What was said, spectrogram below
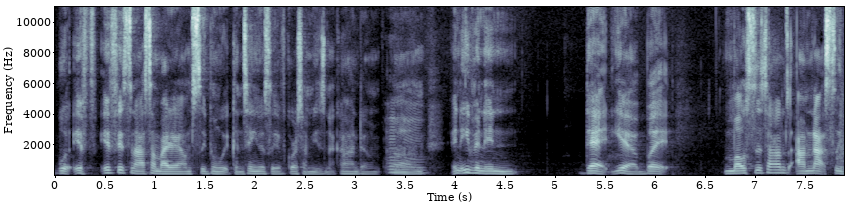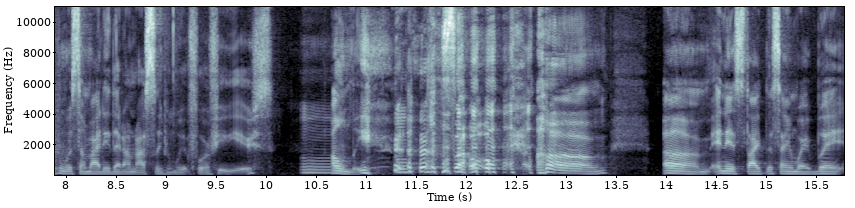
will- if if it's not somebody I'm sleeping with continuously, of course I'm using a condom. Um, and even in that, yeah. But most of the times I'm not sleeping with somebody that I'm not sleeping with for a few years only. so, um, um, and it's like the same way, but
